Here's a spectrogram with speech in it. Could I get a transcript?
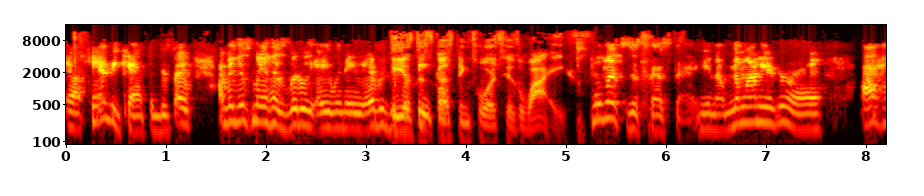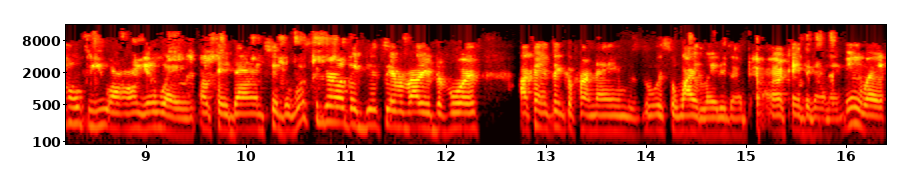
uh, handicapped and disabled. I mean, this man has literally alienated every group he is of people. disgusting towards his wife. Well, let's discuss that. You know, Melania girl, I hope you are on your way, okay, down to the, what's the girl that gets everybody a divorce? I can't think of her name. It's, a white lady that I can't think of her name. Anyway,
